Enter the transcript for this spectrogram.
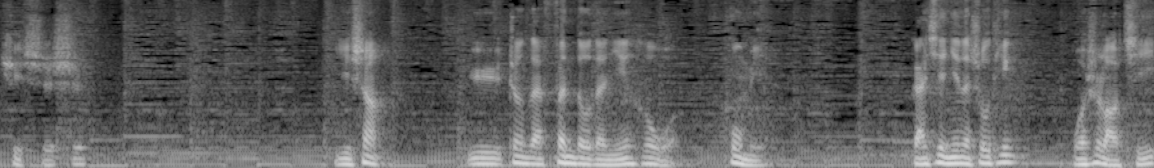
去实施。以上与正在奋斗的您和我共勉。感谢您的收听，我是老齐，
